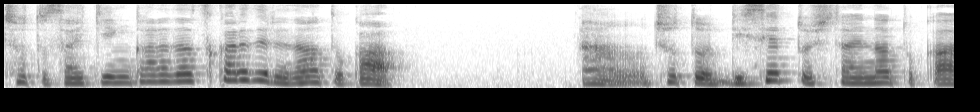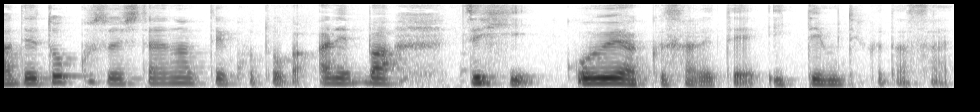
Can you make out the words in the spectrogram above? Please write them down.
ちょっと最近体疲れてるなとか、あのちょっとリセットしたいなとかデトックスしたいなっていうことがあれば是非ご予約されて行ってみてください。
